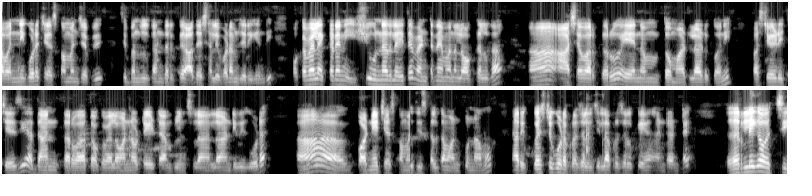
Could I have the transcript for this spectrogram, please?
అవన్నీ కూడా చేసుకోమని చెప్పి సిబ్బందులకి అందరికీ ఆదేశాలు ఇవ్వడం జరిగింది. ఒకవేళ ఎక్కడైనా ఇష్యూ ఉన్నట్లయితే వెంటనే మన లోకల్గా ఆశా వర్కరు ఏఎన్ఎంతో మాట్లాడుకొని ఫస్ట్ ఎయిడ్ ఇచ్చేసి దాని తర్వాత ఒకవేళ వన్ నాట్ ఎయిట్ అంబులెన్స్ లాంటివి కూడా కోఆర్డినేట్ చేసుకోమని తీసుకెళ్తాం అనుకున్నాము. నా రిక్వెస్ట్ కూడా ప్రజలు జిల్లా ప్రజలకి ఏంటంటే ఎర్లీగా వచ్చి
